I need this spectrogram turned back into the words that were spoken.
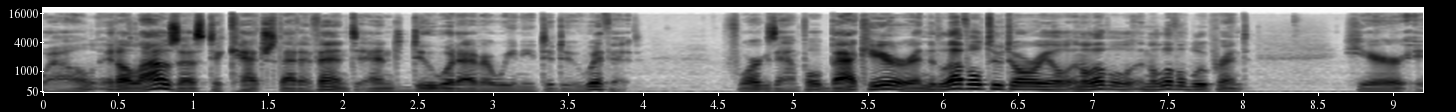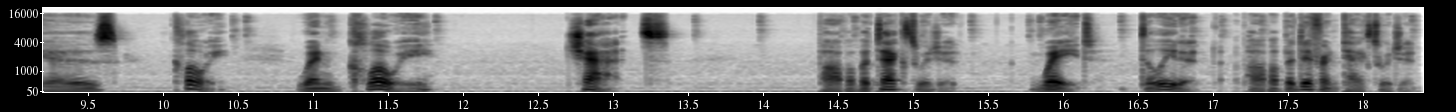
Well, it allows us to catch that event and do whatever we need to do with it. For example, back here in the level tutorial, in the level, in the level blueprint, here is Chloe. When Chloe chats, pop up a text widget, wait, delete it, pop up a different text widget,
